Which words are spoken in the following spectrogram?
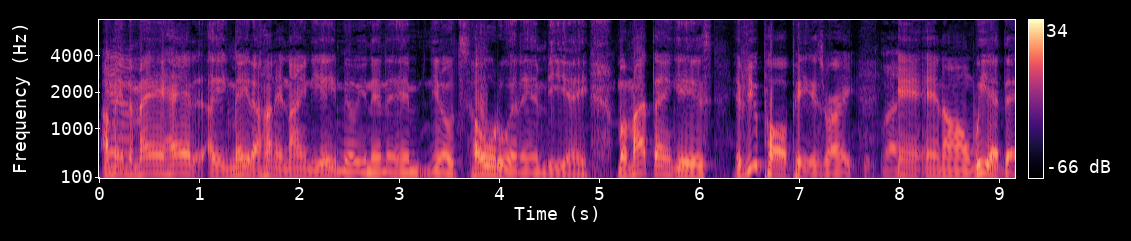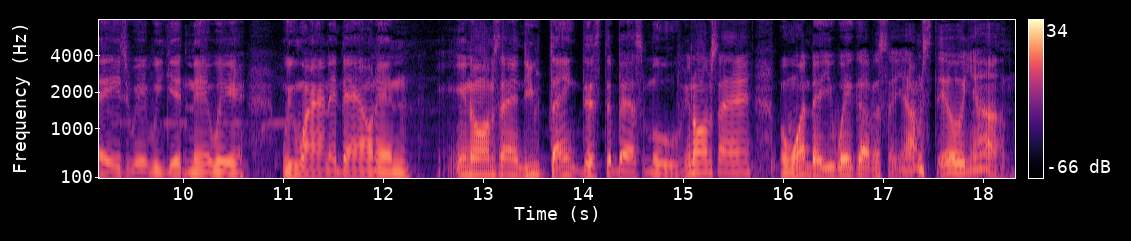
I Yeah. mean, the man had uh, he made 198 million in the in, you know total in the NBA. But my thing is, if you Paul Pierce, right, Right. and and um, we at the age where we getting there where we winding down and. You know what I'm saying? Do you think this the best move? You know what I'm saying? But one day you wake up and say, yeah, I'm still young.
